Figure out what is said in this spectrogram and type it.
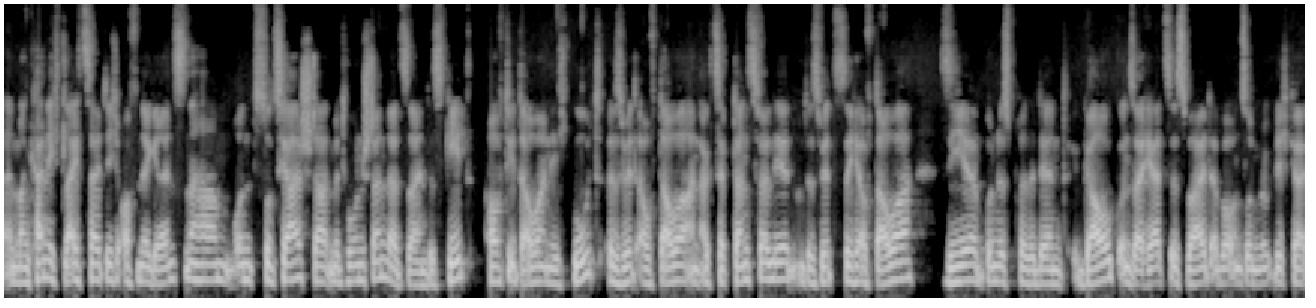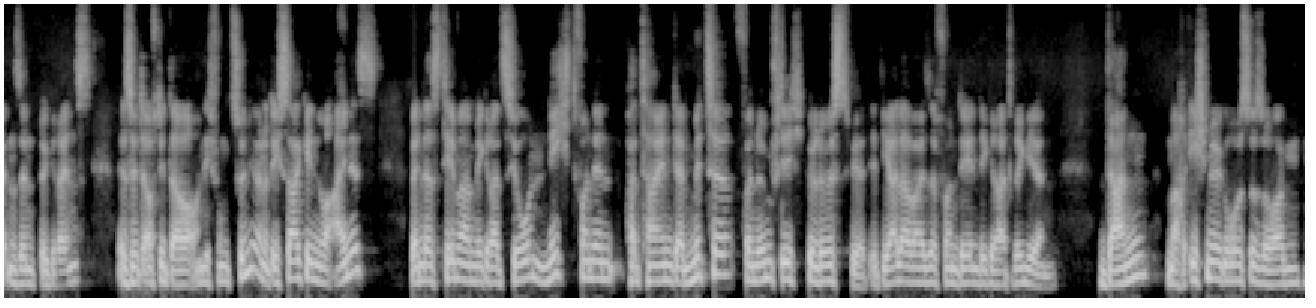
äh, man kann nicht gleichzeitig offene Grenzen haben und Sozialstaat mit hohen Standards sein. Das geht auf die Dauer nicht gut. Es wird auf Dauer an Akzeptanz verlieren und es wird sich auf Dauer Siehe Bundespräsident Gauck, unser Herz ist weit, aber unsere Möglichkeiten sind begrenzt. Es wird auf die Dauer auch nicht funktionieren. Und ich sage Ihnen nur eines, wenn das Thema Migration nicht von den Parteien der Mitte vernünftig gelöst wird, idealerweise von denen, die gerade regieren, dann mache ich mir große Sorgen,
